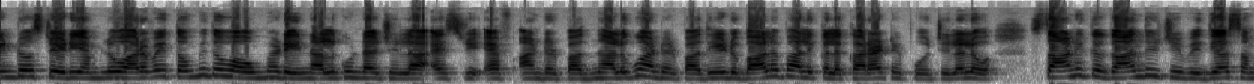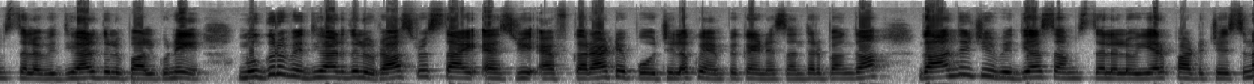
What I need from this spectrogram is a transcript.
indoor స్టేడియంలో అరవై తొమ్మిదవ ఉమ్మడి నల్గొండ జిల్లా ఎస్డీఎఫ్ అండర్ పద్నాలుగు అండర్ పదిహేడు బాలబాలికల కరాటే పోటీలలో స్థానిక గాంధీజీ విద్యా సంస్థల విద్యార్థులు పాల్గొని ముగ్గురు విద్యార్థులు రాష్ట్ర స్థాయి ఎస్డీఎఫ్ కరాటే పోటీలకు ఎంపికైన సందర్భంగా గాంధీజీ విద్యా సంస్థలలో ఏర్పాటు చేసిన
